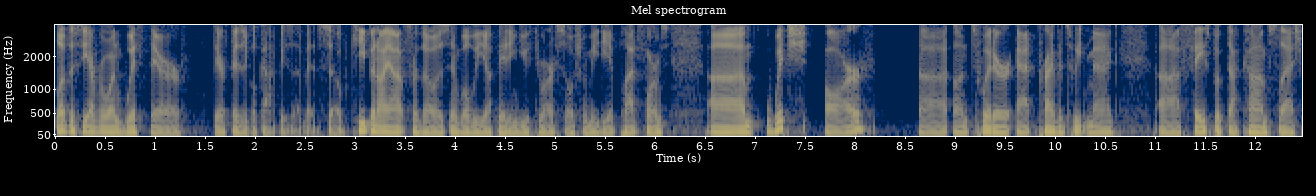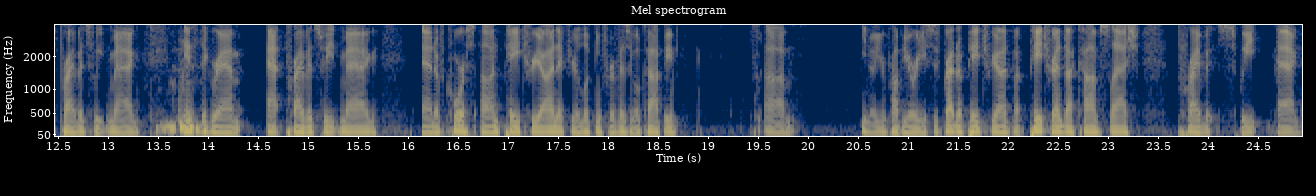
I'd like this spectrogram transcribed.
love to see everyone with their their physical copies of it. So keep an eye out for those, and we'll be updating you through our social media platforms, um, which are uh, on Twitter at Private Suite Mag, uh, Facebook.com slash Private Suite Mag, Instagram at Private Suite Mag, and of course on Patreon if you're looking for a physical copy. Um, you know, you're probably already subscribed to Patreon, but patreon.com slash private suite mag.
